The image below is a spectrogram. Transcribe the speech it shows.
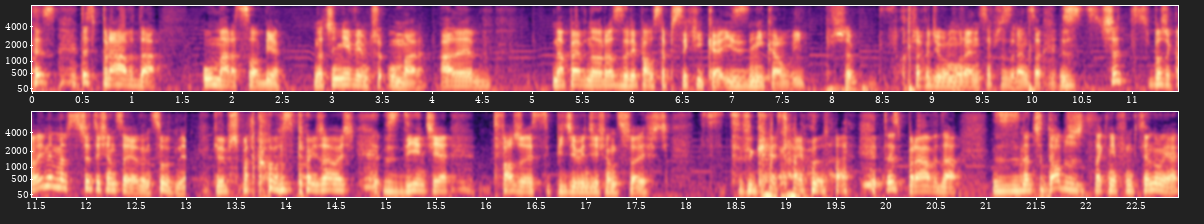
To jest, to jest prawda. Umarł sobie. Znaczy nie wiem, czy umarł, ale na pewno rozrypał se psychikę i znikał i prze, przechodziły mu ręce przez ręce. Z, Boże, kolejny mem z 3001, cudnie. Kiedy przypadkowo spojrzałeś w zdjęcie twarzy SCP-96. Guess I will lie. To jest prawda. Znaczy dobrze, że to tak nie funkcjonuje.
